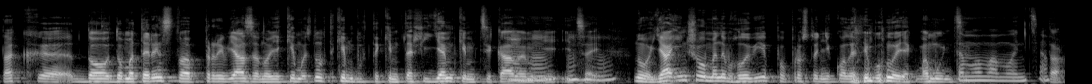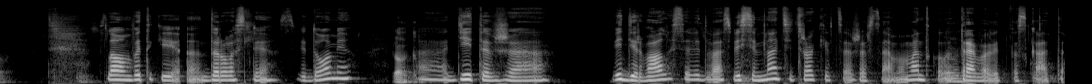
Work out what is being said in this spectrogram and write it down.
так е, до до материнства прив'язано якимось, ну, таким таким теж ємким, цікавим uh-huh, і і uh-huh. цей. Ну, я іншого в мене в голові просто ніколи не було, як мамунця. Тому мамунця. Так. Словом, ви такі е, дорослі, свідомі. Так. Е, діти вже відірвалися від вас. 18 років це вже все. Момент, коли ага. треба відпускати.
